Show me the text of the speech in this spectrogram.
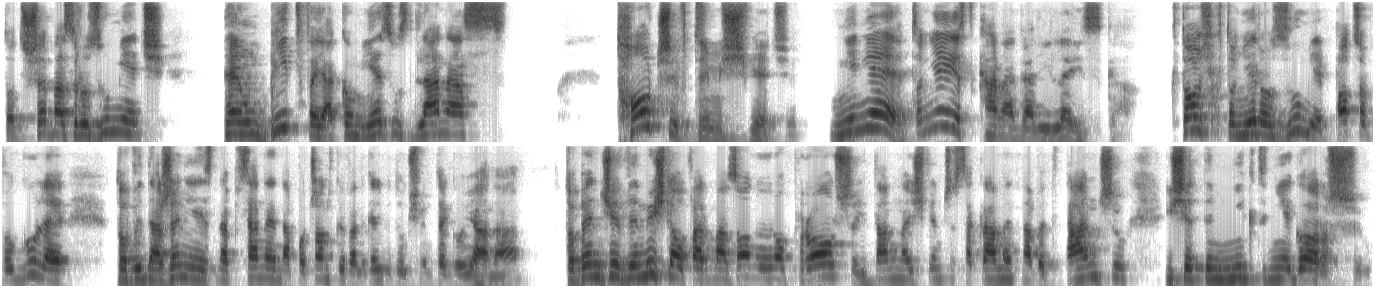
to trzeba zrozumieć tę bitwę, jaką Jezus dla nas toczy w tym świecie. Nie, nie, to nie jest Kana Galilejska. Ktoś, kto nie rozumie, po co w ogóle to wydarzenie jest napisane na początku Ewangelii według świętego Jana, to będzie wymyślał farmazony, no proszę, i tam Najświętszy Sakrament nawet tańczył i się tym nikt nie gorszył.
